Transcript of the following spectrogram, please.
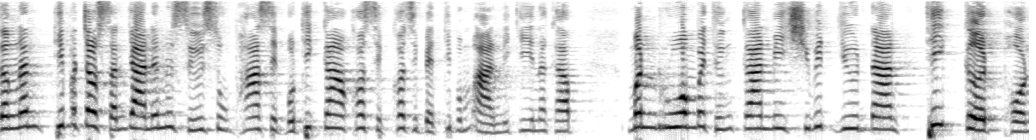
ดังนั้นที่พระเจ้าสัญญาในหนังสือสุภาษิตบทที่9ข้อ10ข้อ11 ที่ผมอ่านเมื่อกี้นะครับ มันรวมไปถึงการมีชีวิตยืนนานที่เกิดผล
